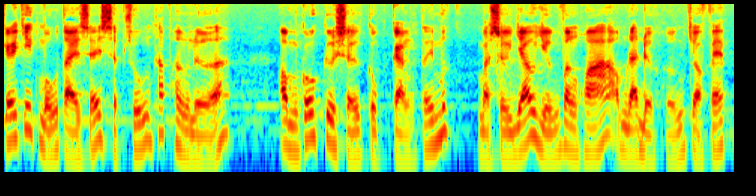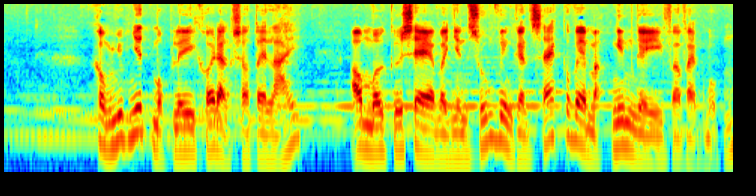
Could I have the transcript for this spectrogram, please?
Kéo chiếc mũ tài xế sụp xuống thấp hơn nữa Ông cố cư xử cục cằn tới mức Mà sự giáo dưỡng văn hóa ông đã được hưởng cho phép Không nhúc nhích một ly khỏi đằng sau tay lái Ông mở cửa xe và nhìn xuống viên cảnh sát Có vẻ mặt nghiêm nghị và vàng bụng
